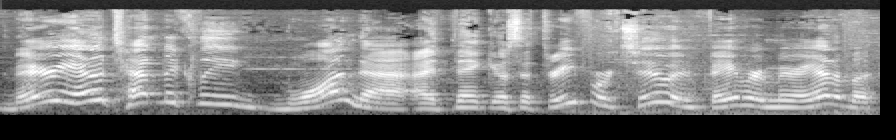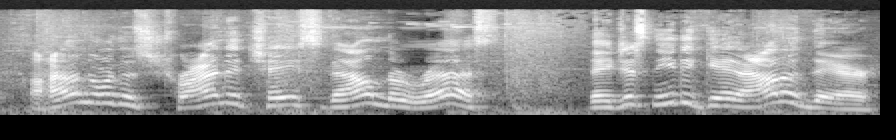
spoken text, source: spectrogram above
Marietta technically won that. I think it was a three for two in favor of Marietta, but Ohio Northern's trying to chase down the rest. They just need to get out of there.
